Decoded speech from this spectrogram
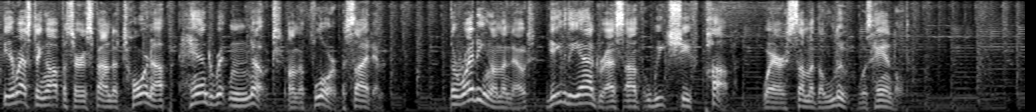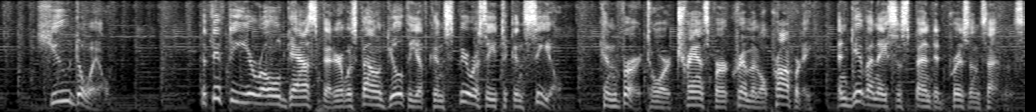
The arresting officers found a torn-up, handwritten note on the floor beside him. The writing on the note gave the address of Wheatsheaf Pub, where some of the loot was handled. Hugh Doyle The 50-year-old gas fitter was found guilty of conspiracy to conceal, convert, or transfer criminal property and given a suspended prison sentence.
